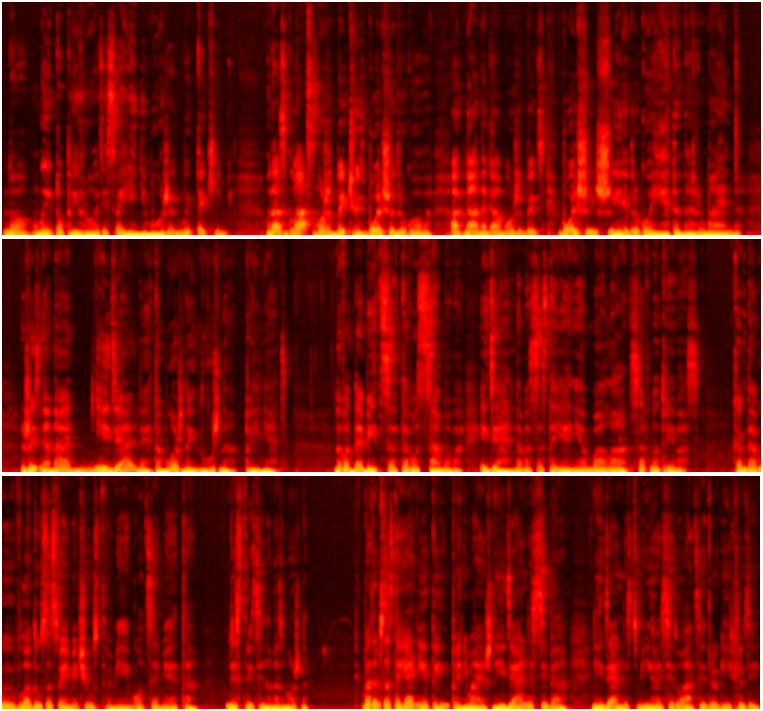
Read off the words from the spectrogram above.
Но мы по природе своей не можем быть такими. У нас глаз может быть чуть больше другого. Одна нога может быть больше и шире другой, и это нормально – Жизнь, она не идеальна, это можно и нужно принять. Но вот добиться того самого идеального состояния баланса внутри вас, когда вы в ладу со своими чувствами и эмоциями, это действительно возможно. В этом состоянии ты принимаешь не идеальность себя, не идеальность мира, ситуации других людей,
